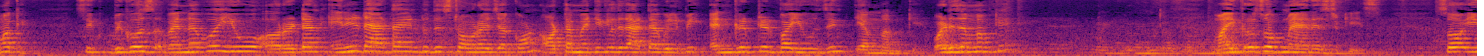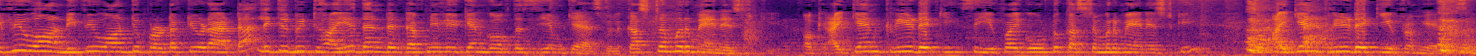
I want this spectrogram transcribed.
Okay See, because whenever you return any data into the storage account automatically the data will be encrypted by using MMK what is MMK Microsoft managed keys so if you want if you want to protect your data little bit higher then definitely you can go of the CMK as well customer managed key okay I can create a key see if I go to customer managed key so I can create a key from here so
